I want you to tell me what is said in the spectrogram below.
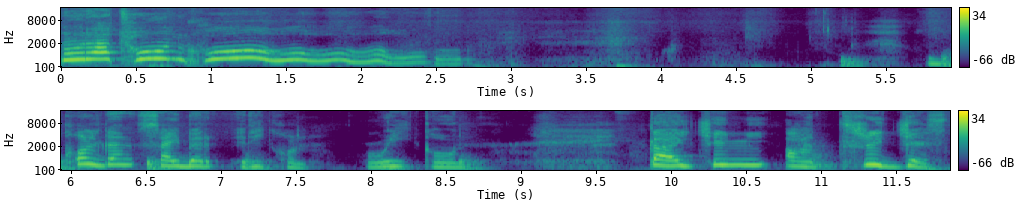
No ratunku! Golden Cyber Recon. Recon. Dajcie mi A36.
